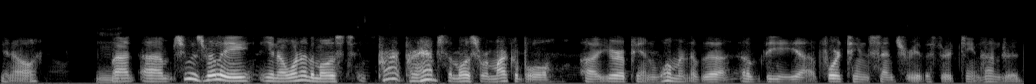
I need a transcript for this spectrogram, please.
you know. Mm. But um, she was really, you know, one of the most, perhaps the most remarkable uh, European woman of the of the uh, 14th century, the 1300s.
